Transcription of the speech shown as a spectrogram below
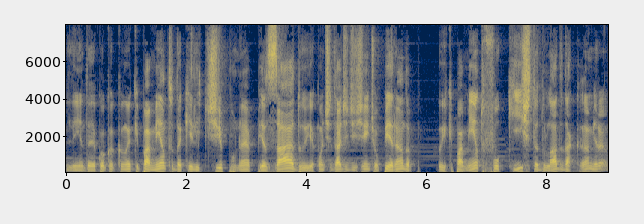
Linda. É com, com equipamento daquele tipo, né, pesado e a quantidade de gente operando o equipamento, foquista do lado da câmera.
